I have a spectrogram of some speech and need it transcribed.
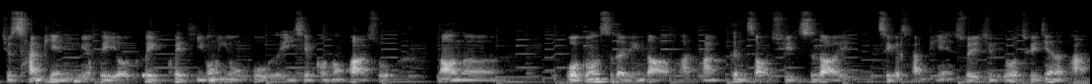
就产品里面会有会会提供用户的一些沟通话术。然后呢，我公司的领导的话，他更早去知道这个产品，所以就给我推荐了它。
